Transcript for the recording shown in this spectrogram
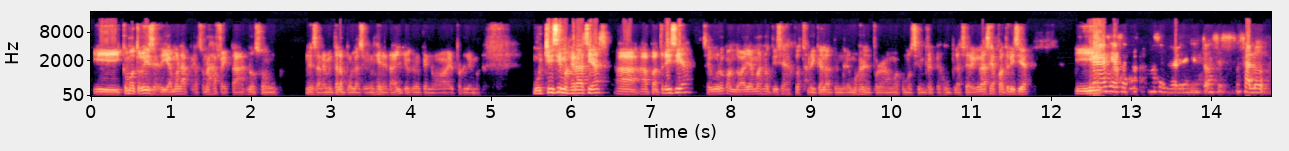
y como tú dices, digamos, las personas afectadas no son necesariamente la población en general, yo creo que no va a haber problema. Muchísimas gracias a, Patricia. Seguro cuando haya más noticias de Costa Rica la tendremos en el programa, como siempre, que es un placer. Gracias, Patricia. Y, gracias, a todos en orden. Entonces, un saludo.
